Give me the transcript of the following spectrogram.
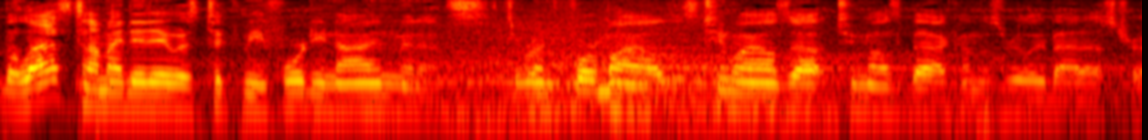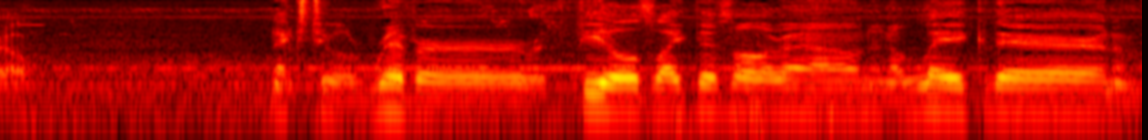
The last time I did it was took me 49 minutes to run four miles. It's two miles out, two miles back on this really badass trail. next to a river with fields like this all around, and a lake there, and a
